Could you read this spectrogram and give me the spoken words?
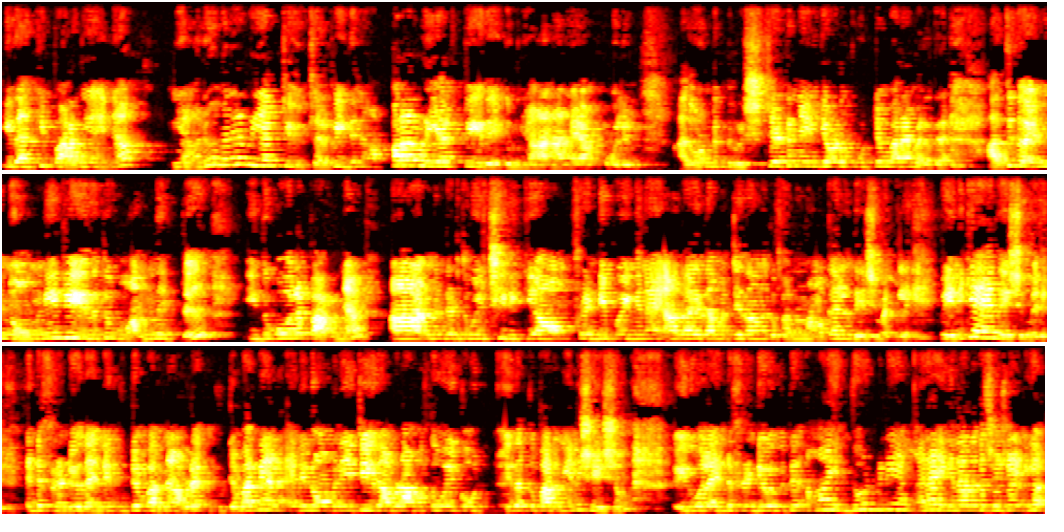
ഇതാക്കി പറഞ്ഞു കഴിഞ്ഞാൽ ഞാനും അങ്ങനെ റിയാക്ട് ചെയ്യും. ചിലപ്പോൾ ഇതിനപ്പുറം റിയാക്ട് ചെയ്തേക്കും ഞാനായാൽ പോലും. അതുകൊണ്ട് ഋഷി ചേട്ടനെ എനിക്ക് അവിടെ കുറ്റം പറയാൻ പറ്റത്തില്ല. അത് കഴിഞ്ഞ് നോമിനേറ്റ് ചെയ്തിട്ട് വന്നിട്ട് ഇതുപോലെ പറഞ്ഞ ആ അണ്ണന്റെ അടുത്ത് പോയി ചിരിക്കാം ഫ്രണ്ടിൽ പോയി ഇങ്ങനെ അതാ ഇതാ മറ്റേതാന്നൊക്കെ പറഞ്ഞാൽ നമുക്കായാലും ദേഷ്യം പറ്റില്ലേ ഇപ്പം എനിക്കായാലും ദേഷ്യം വരും. എന്റെ ഫ്രണ്ട് വന്ന് എന്നെ കുറ്റം പറഞ്ഞ് അവിടെ കുറ്റം പറഞ്ഞല്ല എന്നെ നോമിനേറ്റ് ചെയ്ത് അവിടെ അകത്ത് പോയി ഇതൊക്കെ പറഞ്ഞതിന് ശേഷം ഇതുപോലെ എന്റെ ഫ്രണ്ട് വന്നിട്ട് ആ എന്തുകൊണ്ടിനി അങ്ങനെ എങ്ങനെയാണെന്നൊക്കെ ചോദിച്ചാൽ എനിക്ക്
